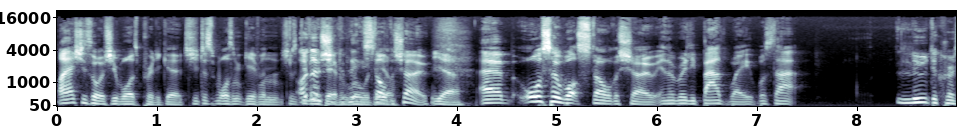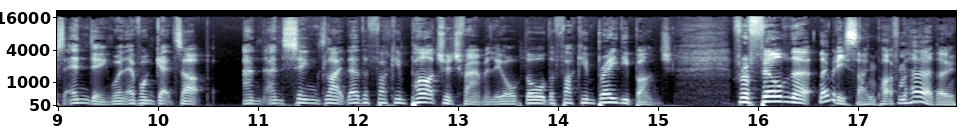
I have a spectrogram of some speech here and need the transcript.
I actually thought she was pretty good. She just wasn't given. She was Oh given no, a she bit of a raw stole deal. the show. Yeah. Um, also, what stole the show in a really bad way was that ludicrous ending when everyone gets up and, and sings like they're the fucking Partridge Family or, or the fucking Brady Bunch. For a film that Nobody sang apart from her though.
